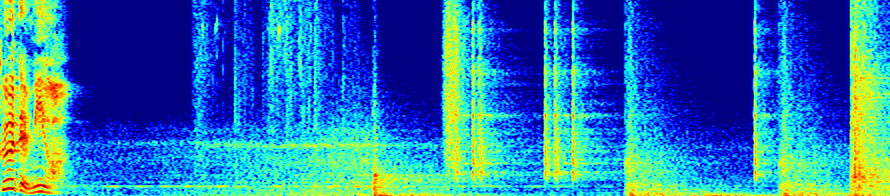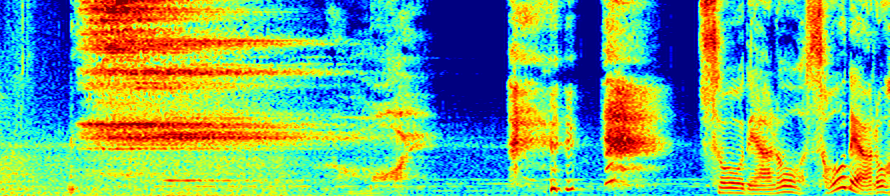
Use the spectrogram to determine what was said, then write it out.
食うてみよう。まい。そうであろうそうであろう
